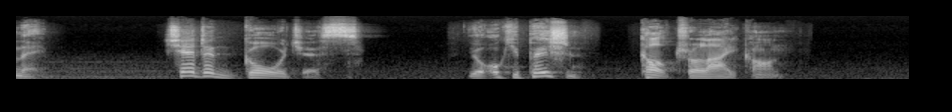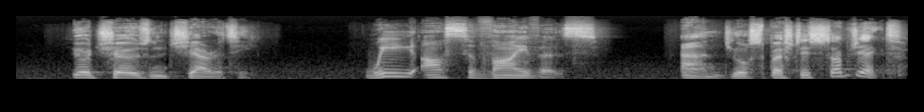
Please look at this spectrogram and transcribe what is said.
name? Cheddar Gorgeous. Your occupation? Cultural icon. Your chosen charity? We are survivors. And your specialist subject?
